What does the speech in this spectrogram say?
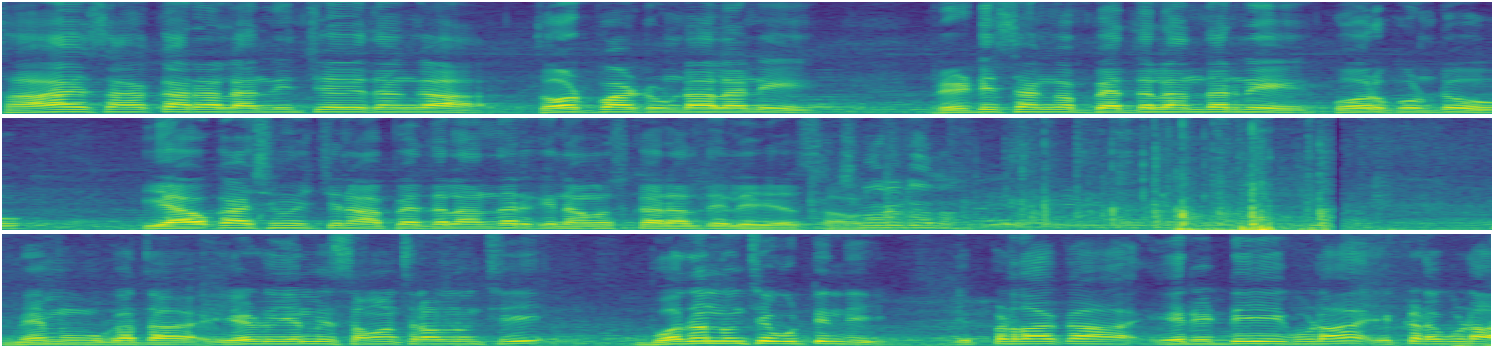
సహాయ సహకారాలు అందించే విధంగా తోడ్పాటు ఉండాలని రెడ్డి సంఘం పెద్దలందరినీ కోరుకుంటూ ఈ అవకాశం ఇచ్చిన పెద్దలందరికీ నమస్కారాలు తెలియజేస్తాం మేము గత ఏడు ఎనిమిది సంవత్సరాల నుంచి బోధన నుంచే పుట్టింది. ఇప్పటిదాకా ఏ రెడ్డి కూడా ఎక్కడ కూడా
